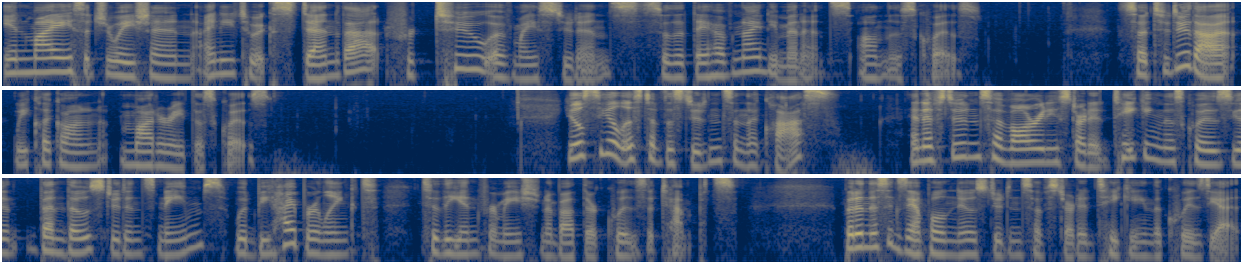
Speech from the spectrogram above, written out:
In my situation, I need to extend that for two of my students so that they have 90 minutes on this quiz. So to do that, we click on Moderate this quiz. You'll see a list of the students in the class. And if students have already started taking this quiz, then those students' names would be hyperlinked to the information about their quiz attempts. But in this example, no students have started taking the quiz yet.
